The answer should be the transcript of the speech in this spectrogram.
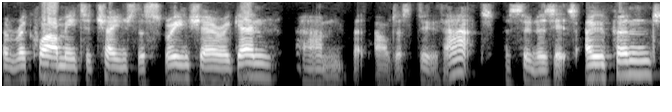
require me to change the screen share again, um, but I'll just do that as soon as it's opened.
